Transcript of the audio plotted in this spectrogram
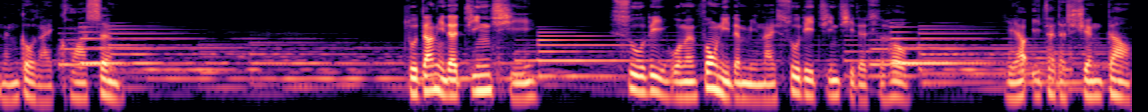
能够来夸胜。主，当你的旌旗树立，我们奉你的名来树立旌旗的时候，也要一再的宣告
